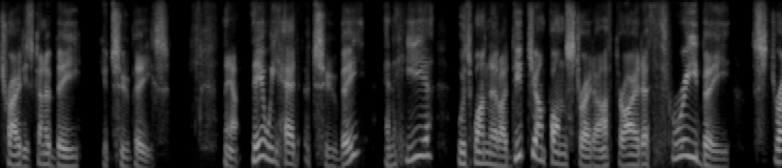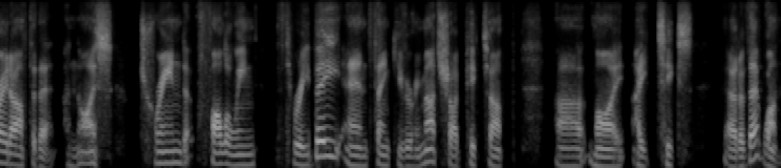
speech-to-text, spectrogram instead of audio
trade is gonna be your 2Bs. Now, there we had a 2B, and here was one that I did jump on straight after. I had a 3B straight after that, a nice trend following 3B, and thank you very much. I picked up uh, my eight ticks out of that one.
